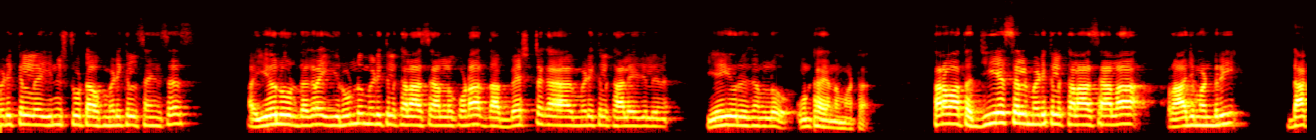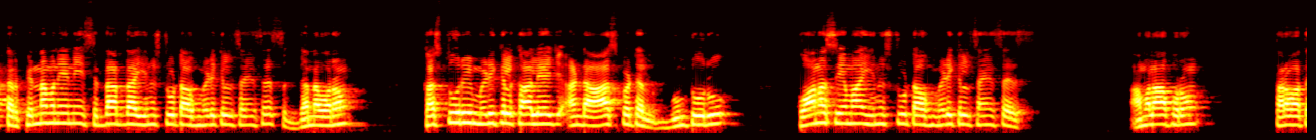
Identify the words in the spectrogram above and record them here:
medical institute of medical sciences Eluru దగ్గర ఈ రెండు మెడికల్ కళాశాలలు కూడా ద బెస్ట్ మెడికల్ కాలేజీలు ఏయూ రీజన్లో ఉంటాయన్నమాట. తర్వాత జిఎస్ఎల్ మెడికల్ కళాశాల Rajahmundry doctor Pinnamaneni Siddhartha institute of medical sciences Gannavaram Kasturi medical college and hospital Guntur Konaseema institute of medical sciences Amalapuram తర్వాత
